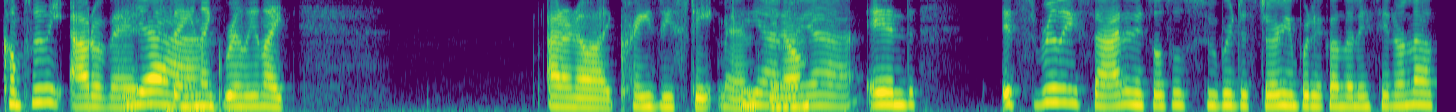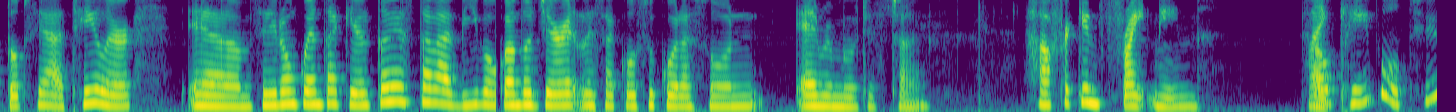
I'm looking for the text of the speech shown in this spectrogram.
completely out of it, Yeah. saying like really like I don't know, like crazy statements, yeah, you no, know? yeah. And it's really sad and it's also super disturbing porque cuando le hicieron la autopsia a Taylor, um, se dieron cuenta que él todavía estaba vivo cuando Jarrod le sacó su corazón and removed his tongue. How freaking frightening. How Like painful too.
